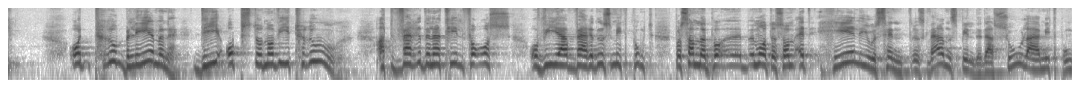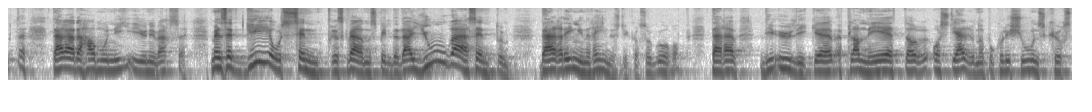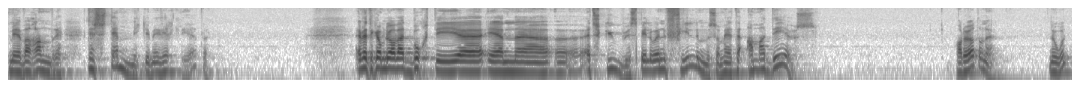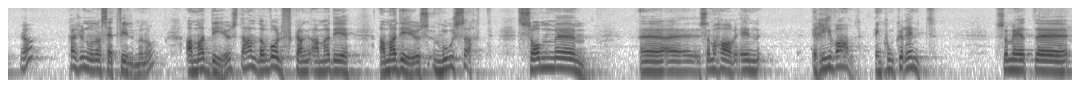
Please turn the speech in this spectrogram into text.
Og problemene de oppstår når vi tror at verden er til for oss, og vi er verdens midtpunkt. På samme uh, måte som et heliosentrisk verdensbilde, der sola er midtpunktet. Der er det harmoni i universet. Mens et geosentrisk verdensbilde, der jorda er sentrum, der er det ingen regnestykker som går opp. Der er de ulike planeter og stjerner på kollisjonskurs med hverandre. Det stemmer ikke med virkeligheten. Jeg vet ikke om du har vært borti eh, eh, et skuespill og en film som heter 'Amadeus'. Har du hørt om det? Noen? Ja? Kanskje noen har sett filmen òg? Amadeus det handler om Wolfgang Amade, Amadeus Mozart, som, eh, eh, som har en rival, en konkurrent, som heter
